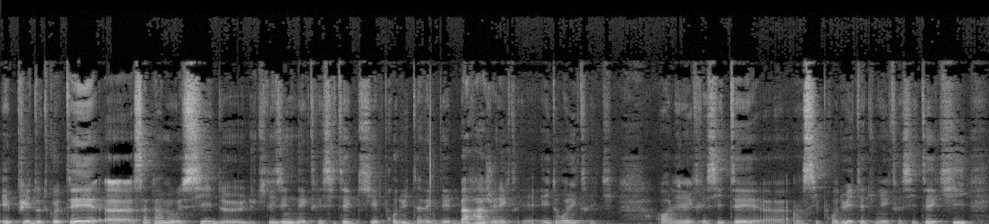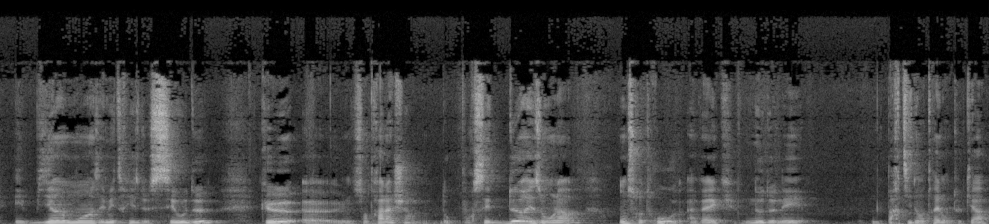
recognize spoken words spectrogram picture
Et puis d'autre côté, euh, ça permet aussi d'utiliser une électricité qui est produite avec des barrages hydroélectriques. Or l'électricité euh, ainsi produite est une électricité qui est bien moins émettrice de CO2 qu'une euh, centrale à charbon. Donc pour ces deux raisons-là, on se retrouve avec nos données une partie d'entre elles en tout cas,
